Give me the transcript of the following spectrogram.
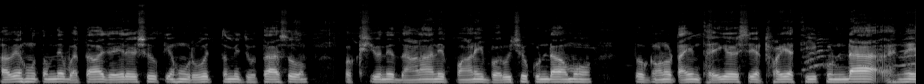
હવે હું તમને બતાવવા જઈ રહ્યો છું કે હું રોજ તમે જોતા હશો, પક્ષીઓને દાણા અને પાણી ભરું છું કુંડાઓમાં. તો ઘણો ટાઈમ થઈ ગયો છે, અઠવાડિયાથી કુંડા અને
